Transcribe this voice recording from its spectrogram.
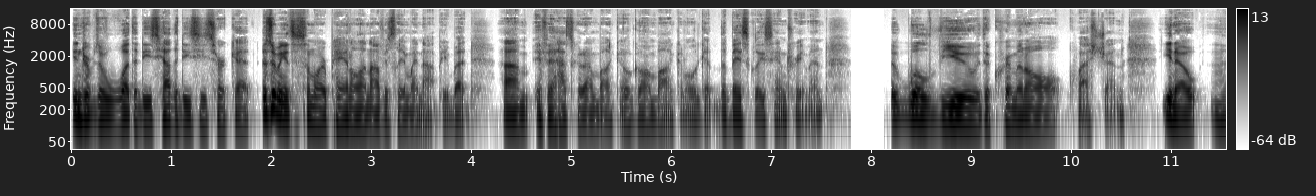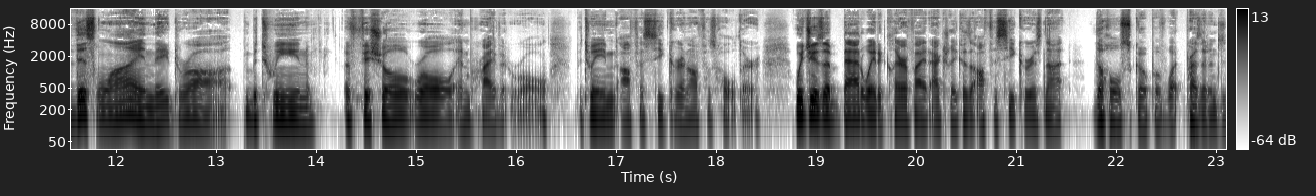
in terms of what the DC, how the DC circuit, assuming it's a similar panel, and obviously it might not be, but um, if it has to go down bank, it'll go en banc and it'll get the basically same treatment. Will view the criminal question. You know, this line they draw between official role and private role between office seeker and office holder, which is a bad way to clarify it actually because office seeker is not the whole scope of what presidents,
